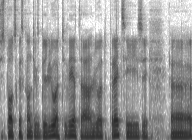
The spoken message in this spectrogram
šis politiskais konteksts bija ļoti vietā un ļoti precīzi, uh,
